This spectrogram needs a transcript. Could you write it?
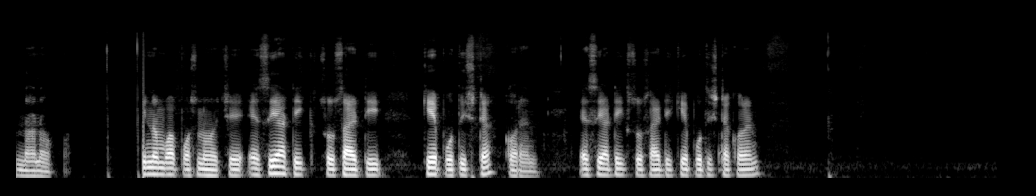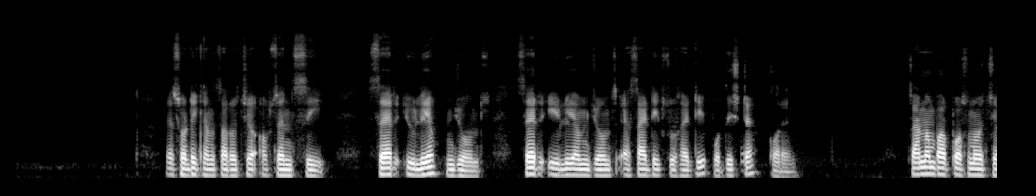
নানক। তিন নম্বর প্রশ্ন হচ্ছে, এশিয়াটিক সোসাইটি কে প্রতিষ্ঠা করেন? এশিয়াটিক সোসাইটি কে প্রতিষ্ঠা করেন? এর সঠিক অ্যান্সার হচ্ছে option C sir William Jones. Sir William Jones Asiatic society প্রতিষ্ঠা করেন। চার নম্বর প্রশ্ন হচ্ছে,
